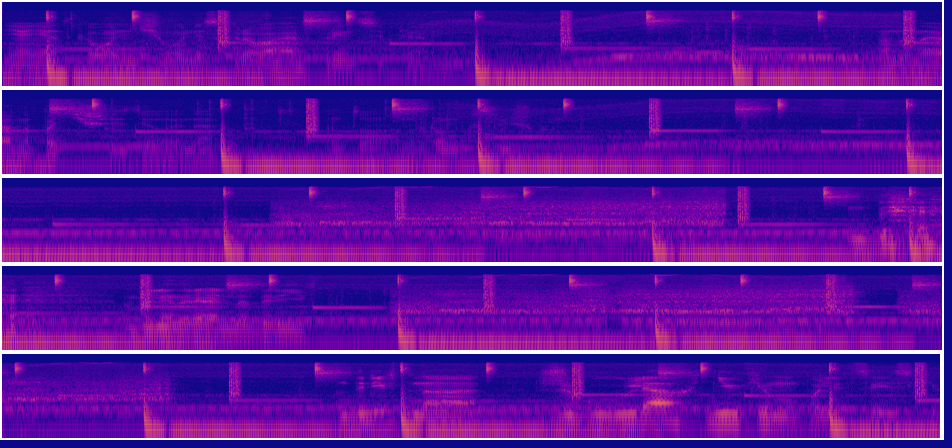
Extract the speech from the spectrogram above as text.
Я ни от кого ничего не скрываю, в принципе. Надо, наверное, потише сделать, да? А то громко слишком. Блин, реально дрифт. Дрифт на Жигулях Нюкема полицейских.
